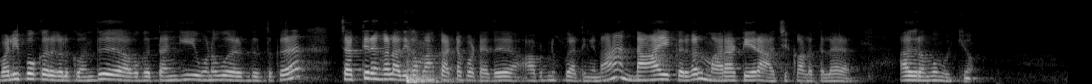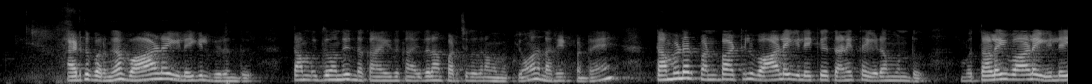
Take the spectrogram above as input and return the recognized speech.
வழிபோக்கர்களுக்கு வந்து அவங்க தங்கி உணவு இருந்ததுக்கு சத்திரங்கள் அதிகமாக கட்டப்பட்டது அப்படின்னு பார்த்தீங்கன்னா நாயக்கர்கள் மராட்டியர் ஆட்சி காலத்தில். அது ரொம்ப முக்கியம். அடுத்து பாருங்க வாழை இலையில் விருந்து. தம் இது வந்து இந்த க இது க இதெல்லாம் படிச்சுக்கிறது நம்ம முக்கியம். அதை நான் ரீட் பண்ணுறேன் தமிழர் பண்பாட்டில் வாழை இலைக்கு தனித்த இடம் உண்டு. தலைவாழை இலை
